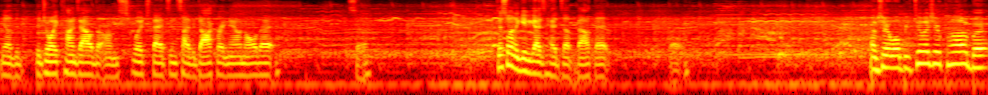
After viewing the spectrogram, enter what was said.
you know the, the Joy-Cons out of the um, Switch that's inside the dock right now and all that. So just want to give you guys a heads up about that. But I'm sure it won't be too much of your problem, but...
